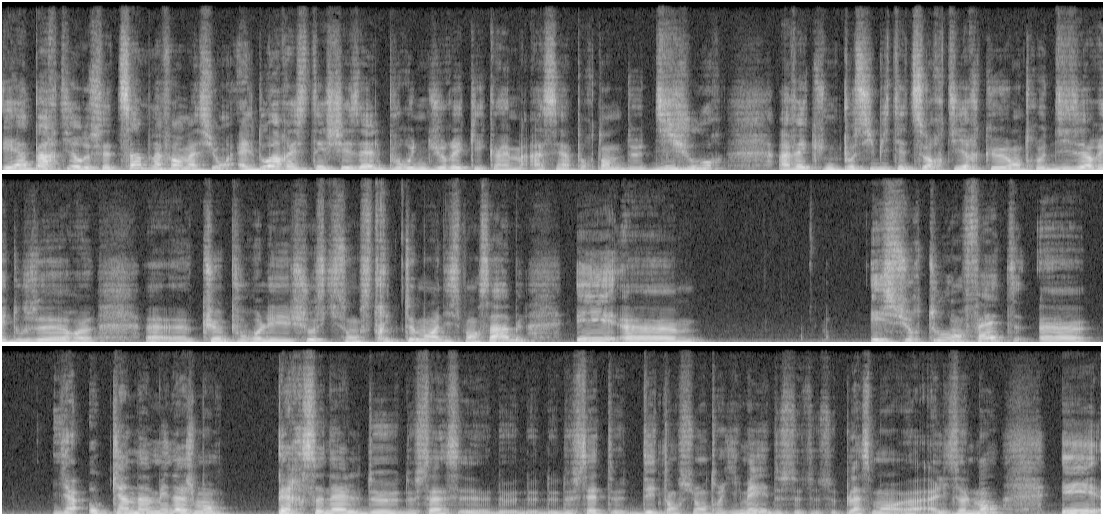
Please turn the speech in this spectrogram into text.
et à partir de cette simple information, elle doit rester chez elle pour une durée qui est quand même assez importante de 10 jours, avec une possibilité de sortir que entre 10h et 12h, euh, euh, que pour les choses qui sont strictement indispensables, et, euh, et surtout, en fait, il n'y a aucun aménagement personnel de, de, cette détention, entre guillemets, de ce, placement à l'isolement. Et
